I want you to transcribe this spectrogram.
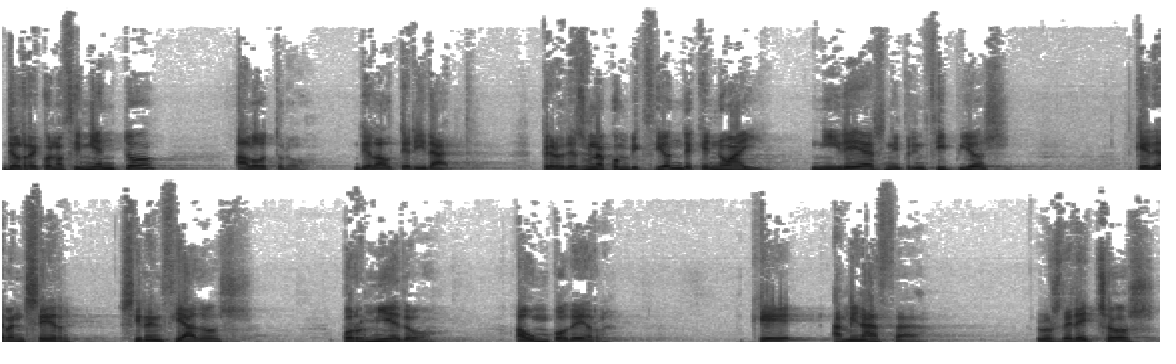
del reconocimiento al otro, de la alteridad, pero desde una convicción de que no hay ni ideas ni principios que deban ser silenciados por miedo a un poder que amenaza los derechos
